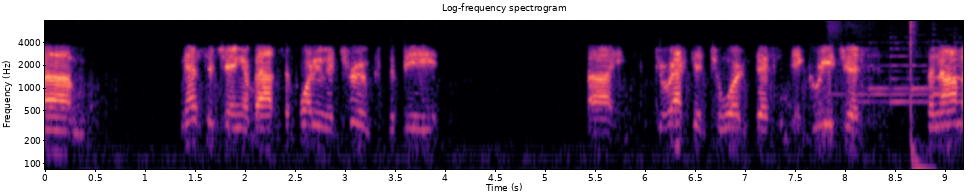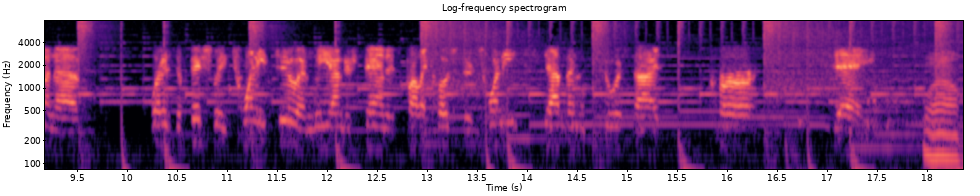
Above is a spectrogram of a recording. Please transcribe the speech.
um, messaging about supporting the troops to be uh, directed towards this egregious phenomena of what is officially 22, and we understand it's probably closer to 27 suicides per day. Wow.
